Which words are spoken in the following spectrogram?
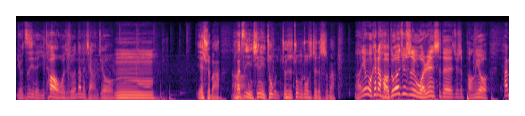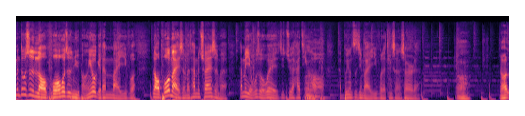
有自己的一套，或者说那么讲究嗯，也许吧，啊看自己心里重就是重不重视这个事吧。啊。因为我看到好多就是我认识的，就是朋友，他们都是老婆或者女朋友给他们买衣服，老婆买什么他们穿什么，他们也无所谓，就觉得还挺好，还不用自己买衣服了，挺省事儿的。啊、然后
